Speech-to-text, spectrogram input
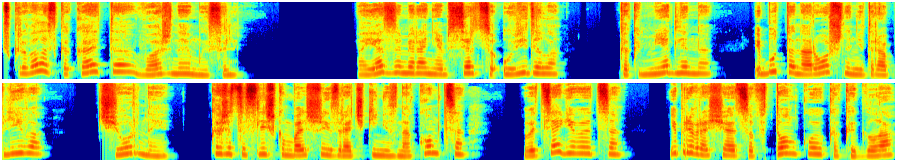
скрывалась какая-то важная мысль. А я с замиранием сердца увидела, как медленно и будто нарочно, неторопливо, черные, кажется, слишком большие зрачки незнакомца вытягиваются и превращаются в тонкую, как игла,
